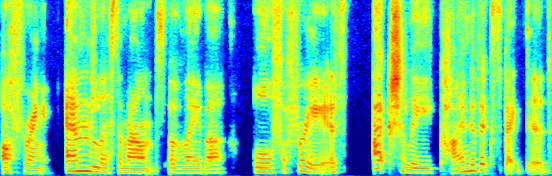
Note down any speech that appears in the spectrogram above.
offering endless amounts of labor all for free. It's actually kind of expected.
